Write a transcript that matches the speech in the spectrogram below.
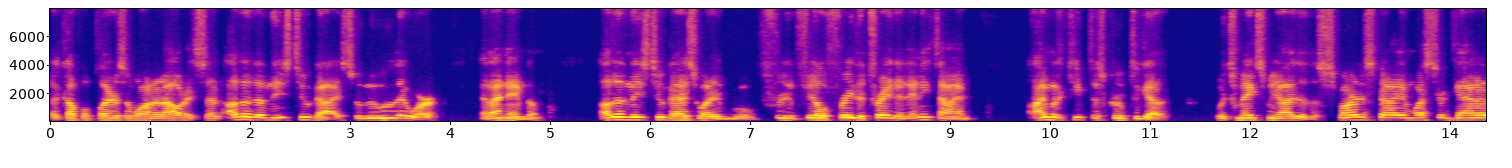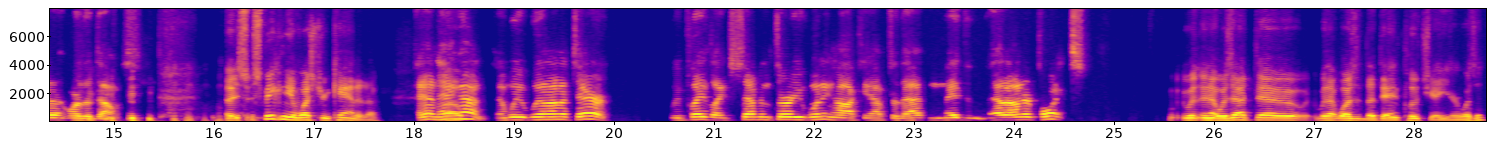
a couple players that wanted out. I said, other than these two guys who knew who they were, and I named them, other than these two guys who I will free, feel free to trade at any time, I'm going to keep this group together which makes me either the smartest guy in Western Canada or the dumbest. Uh, speaking of Western Canada, and hang uh, on, and we went on a tear. We played like seven thirty winning hockey after that, and made them at hundred points. And Was that uh, that wasn't the Dan Cloutier year, was it?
